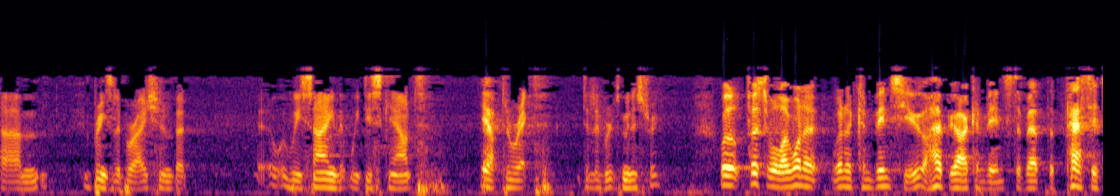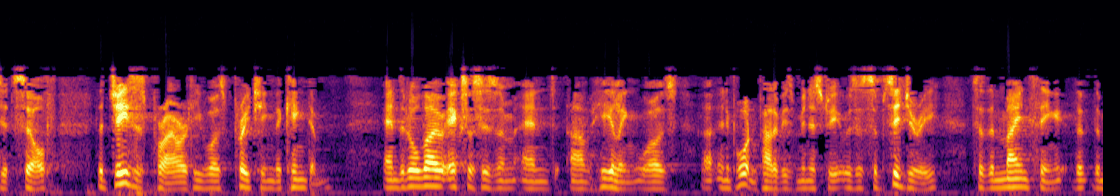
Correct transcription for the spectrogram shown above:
um, brings liberation, but are we saying that we discount Yeah. direct deliverance ministry? Well, first of all, I want to, want to convince you, I hope you are convinced about the passage itself, that Jesus' priority was preaching the kingdom. And that although exorcism and um, healing was uh, an important part of his ministry, it was a subsidiary to the main thing. The, the,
